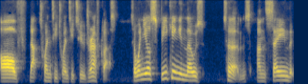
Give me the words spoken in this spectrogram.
of that 2022 draft class. So when you're speaking in those terms and saying that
